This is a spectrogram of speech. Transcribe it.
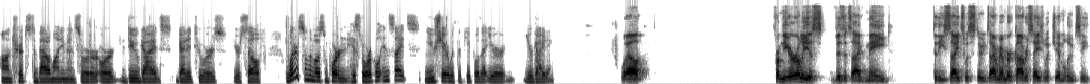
on trips to battle monuments or or do guides guided tours yourself, what are some of the most important historical insights you share with the people that you're you're guiding? Well from the earliest visits i've made to these sites with students i remember a conversation with jim Leutze.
